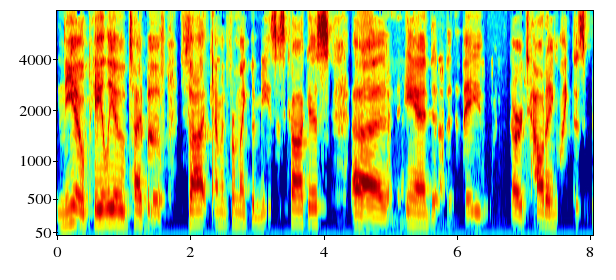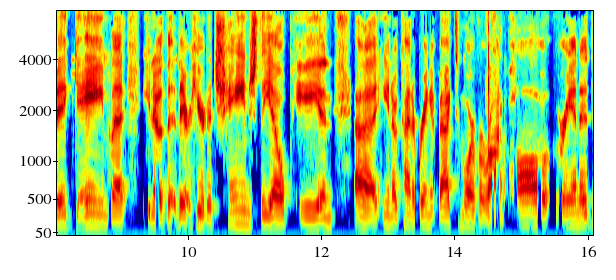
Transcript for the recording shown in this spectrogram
neo paleo type of thought coming from like the mises caucus uh, and they are touting like this big game that you know they're here to change the LP and uh, you know kind of bring it back to more of a Ron Paul oriented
